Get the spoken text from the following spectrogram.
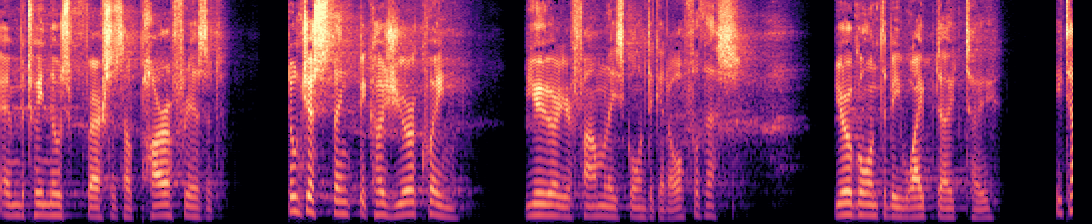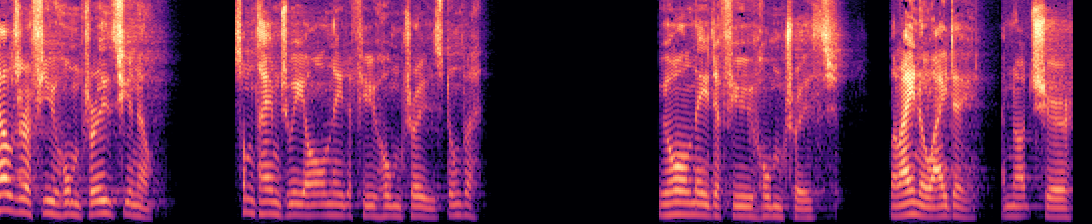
in between those verses, I'll paraphrase it. Don't just think because you're queen, you or your family's going to get off with this. You're going to be wiped out too. He tells her a few home truths, you know. Sometimes we all need a few home truths, don't we? We all need a few home truths. Well, I know I do. I'm not sure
